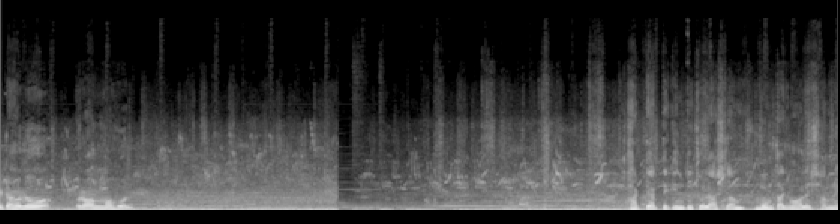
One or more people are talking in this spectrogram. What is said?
এটা হলো রংমহল। হাঁটতে হাঁটতে কিন্তু চলে আসলাম মমতাজ মহলের সামনে।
